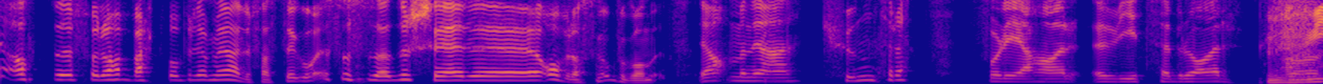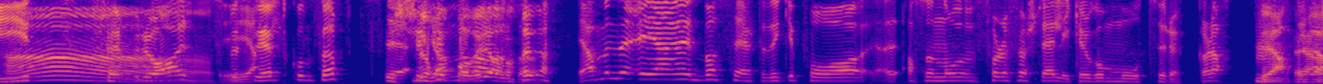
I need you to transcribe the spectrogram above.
at eh, for å ha vært på premierefest i går, så syns jeg du ser eh, overraskende oppegående ut. Ja, men jeg er kun trøtt fordi jeg har eh, hvit februar. Hvit Ah. februar. Spesielt konsept. Ikke Du hoppa over januar, altså. Ja, men jeg baserte det ikke på Altså, nå, For det første, jeg liker å gå mot røkla. Ja. Ja.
